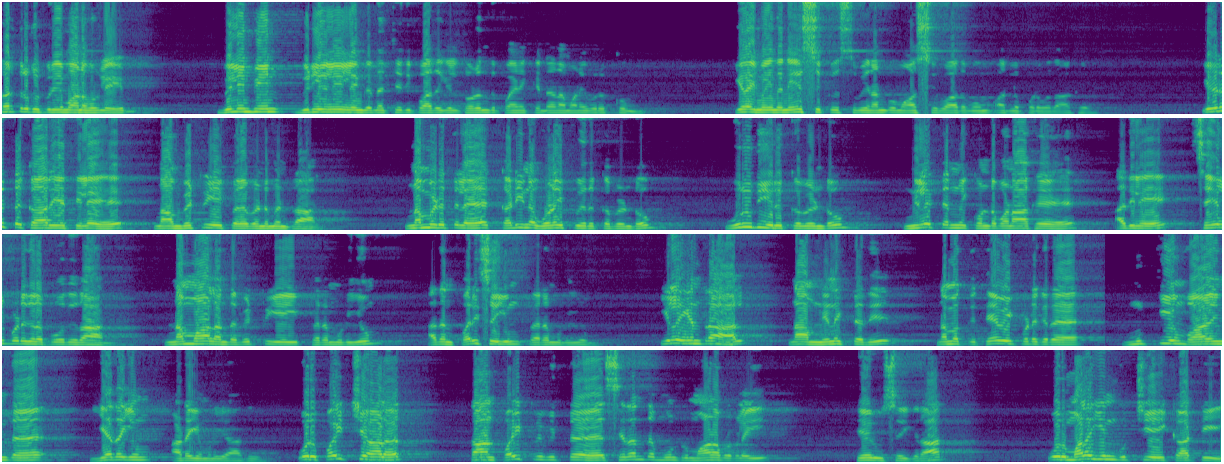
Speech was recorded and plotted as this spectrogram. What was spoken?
கர்த்தருக்குள் பிரியமானவர்களே விளிம்பின் விடியலில் என்ற நச்செதி பாதையில் தொடர்ந்து பயணிக்கின்ற நாம் அனைவருக்கும் இறைமைந்த நேசு கிறிஸ்துவின் அன்பும் ஆசீர்வாதமும் அருளப்படுவதாக. எடுத்த காரியத்திலே நாம் வெற்றியை பெற வேண்டுமென்றால் நம்மிடத்தில் கடின உழைப்பு இருக்க வேண்டும் உறுதி இருக்க வேண்டும் நிலைத்தன்மை கொண்டவனாக அதிலே செயல்படுகிற போதுதான் நம்மால் அந்த வெற்றியை பெற முடியும். அதன் பரிசையும் பெற முடியும். இல்லை என்றால் நாம் நினைத்தது நமக்கு தேவைப்படுகிற முக்கியம் வாய்ந்த எதையும் அடைய முடியாது. ஒரு பயிற்சியாளர் தான் பயிற்றுவித்த சிறந்த மூன்று மாணவர்களை தேர்வு செய்கிறார். ஒரு மலையின் உச்சியை காட்டி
